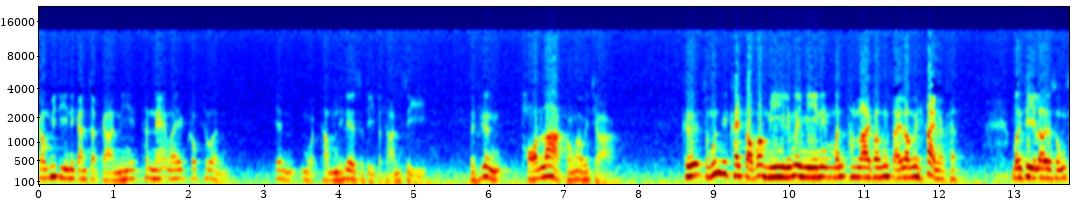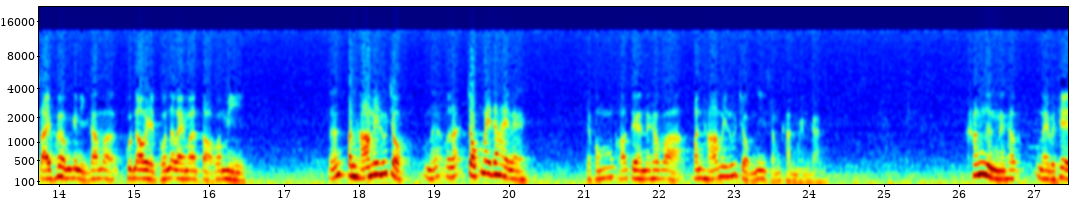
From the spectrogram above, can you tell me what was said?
กรรมวิธีในการจัดการนี้ท่านแนะไว้ครบถ้วน ช่น หมวดธรรมที่เรียกสติปัฏฐานสี่เป็นเรื่องถอนลากของอวิชชา คือสมมติมีใครตอบว่ามีหรือไม่มีนี่มันทำลายความสงสัยเราไม่ได้หรอกครับ บางทีเราจะสงสัยเพิ่มกันอีกครับว่า คุณเอาเหตุผลอะไรมาตอบว่ามีนั้นปัญหาไม่รู้จบนะวันจบไม่ได้เลย แต่ผมขอเตือนนะครับ ว่าปัญหาไม่รู้จบนี่สำคัญเหมือนกัน ครั้งหนึ่งนะครับ ในประเทศ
